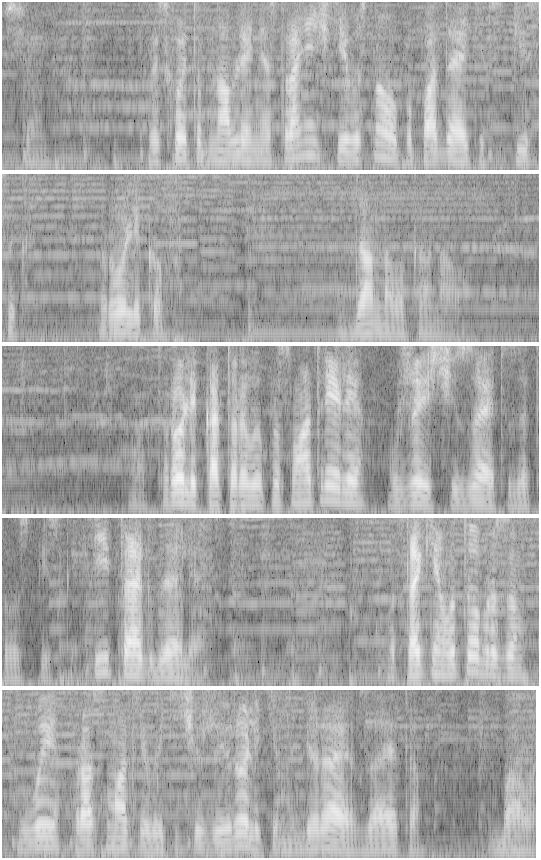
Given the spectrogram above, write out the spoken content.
Все. Происходит обновление странички, и вы снова попадаете в список роликов с данного канала. Вот. Ролик, который вы просмотрели, уже исчезает из этого списка. И так далее. Вот таким вот образом вы просматриваете чужие ролики, набирая за это баллы.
